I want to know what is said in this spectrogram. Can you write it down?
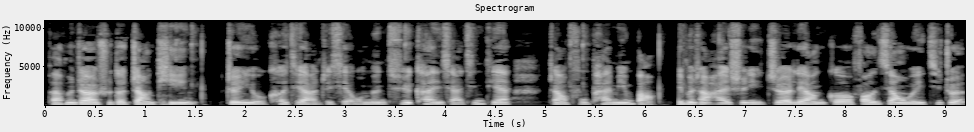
百分之二十的涨停。正有科技啊这些，我们去看一下今天涨幅排名榜，基本上还是以这两个方向为基准。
